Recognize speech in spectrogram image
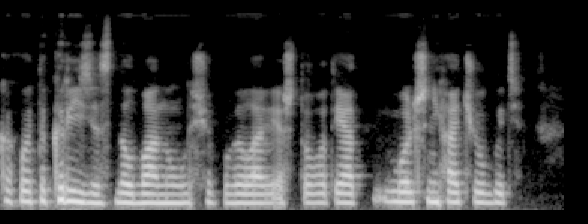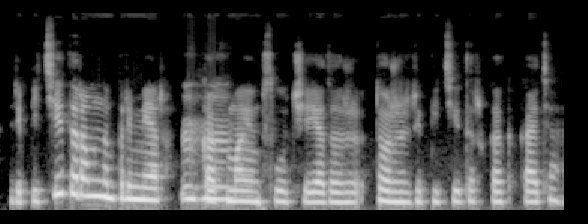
какой-то кризис долбанул еще по голове, что вот я больше не хочу быть репетитором, например, как в моем случае, я тоже, тоже репетитор, как и Катя.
